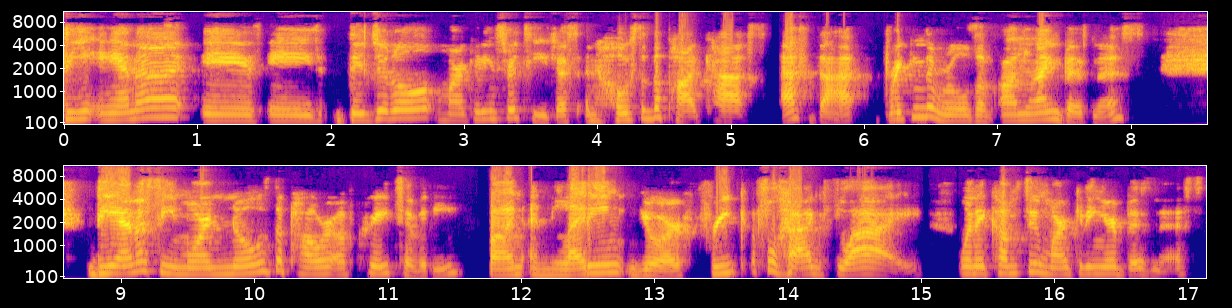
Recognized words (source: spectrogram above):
Deanna is a digital marketing strategist and host of the podcast Eff That Breaking the Rules of Online Business. Deanna Seymour knows the power of creativity, fun, and letting your freak flag fly when it comes to marketing your business.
